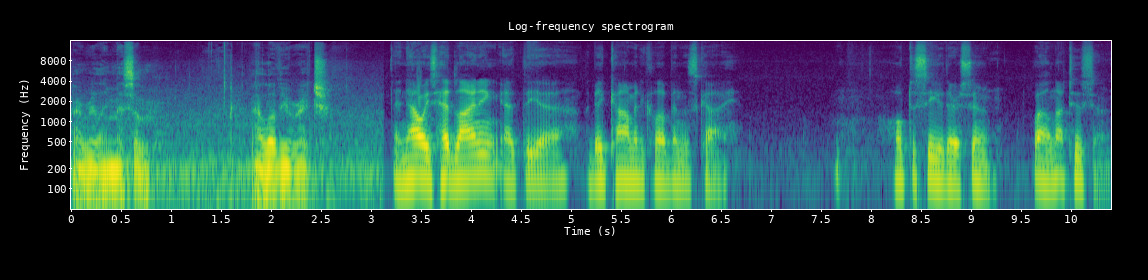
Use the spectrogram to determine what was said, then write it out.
I really miss him. I love you Rich. And now he's headlining at the, uh, the big comedy club in the sky. Hope to see you there soon. Well not too soon.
